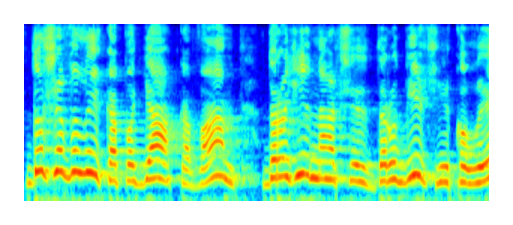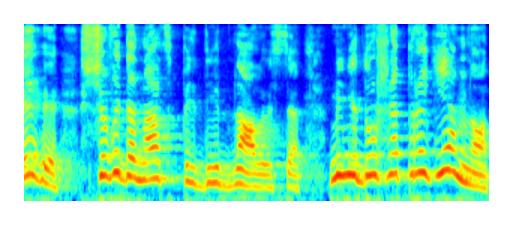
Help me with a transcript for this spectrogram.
Дуже велика подяка вам, дорогі наші зарубіжні колеги, що ви до нас під'єдналися. Мені дуже приємно,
